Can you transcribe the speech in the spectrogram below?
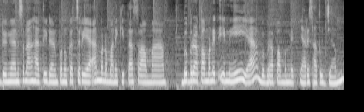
dengan senang hati dan penuh keceriaan menemani kita selama beberapa menit ini ya, beberapa menit nyaris satu jam.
